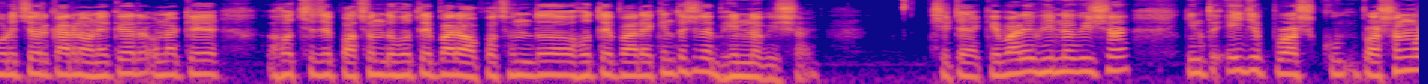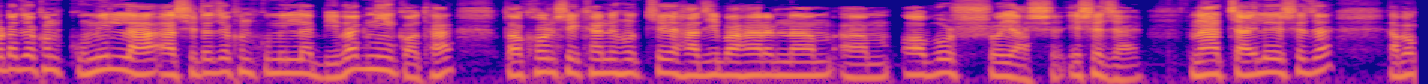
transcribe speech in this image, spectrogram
পরিচয়ের কারণে অনেকের ওনাকে হচ্ছে যে পছন্দ হতে পারে, অপছন্দ হতে পারে, কিন্তু সেটা ভিন্ন বিষয়। সেটা একেবারে ভিন্ন বিষয়। কিন্তু এই যে প্রসঙ্গটা যখন কুমিল্লা আর সেটা যখন কুমিল্লা বিভাগ নিয়ে কথা, তখন সেখানে হচ্ছে হাজি বাহারের নাম অবশ্যই আসে, এসে যায়। না চাইলে এসে যায়। এবং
